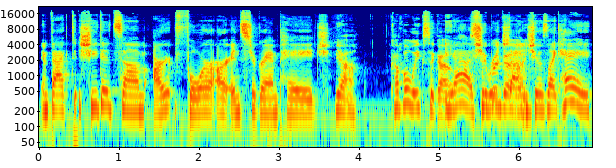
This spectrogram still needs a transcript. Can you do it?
In fact, she did some art for our Instagram page. Yeah. A couple weeks ago. Yeah, she reached good. out and she was like, "Hey,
